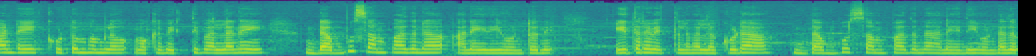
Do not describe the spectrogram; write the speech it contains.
అంటే కుటుంబంలో ఒక వ్యక్తి వల్లనే డబ్బు సంపాదన అనేది ఉంటుంది. ఇతర వ్యక్తుల వల్ల కూడా డబ్బు సంపాదన అనేది ఉండదు.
